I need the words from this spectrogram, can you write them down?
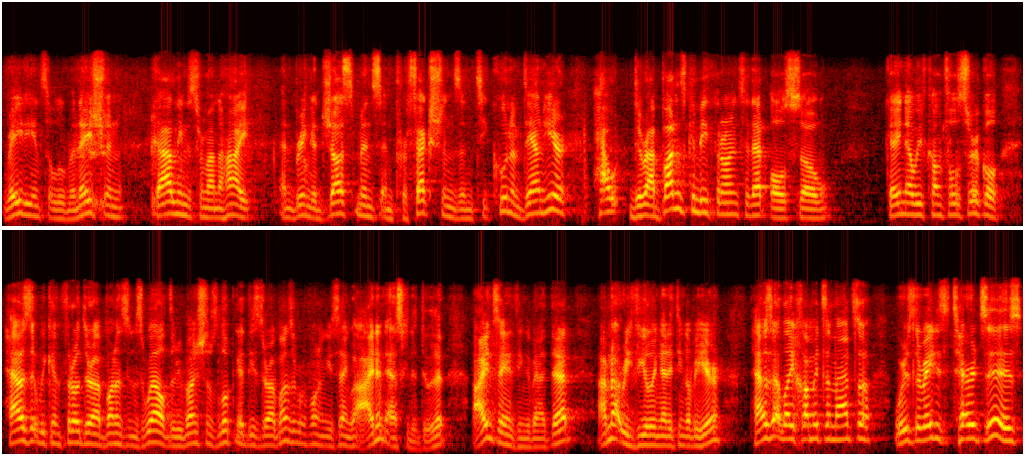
radiance, illumination, godliness from on high, and bring adjustments and perfections and tikkunim down here. How the rabbans can be thrown into that also. Okay, now we've come full circle. How is it we can throw the rabbanas in as well? The Rebbeinu is looking at these we're performing. He's saying, "Well, I didn't ask you to do that. I didn't say anything about that. I'm not revealing anything over here. How's that like chametz matzah? Where's the radiance? Teretz is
